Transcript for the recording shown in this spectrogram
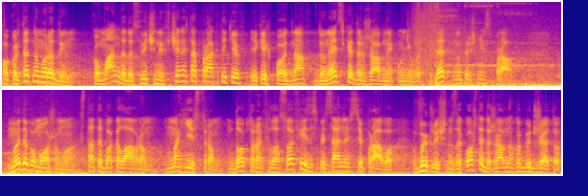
Факультет номер 1 команда досвідчених вчених та практиків, яких поєднав Донецький державний університет внутрішніх справ. Ми допоможемо стати бакалавром, магістром, доктором філософії зі спеціальності право, виключно за кошти державного бюджету,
